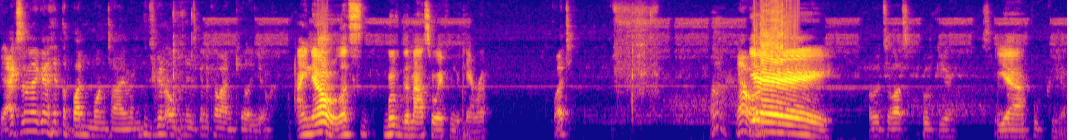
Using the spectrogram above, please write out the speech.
You're accidentally gonna hit the button one time, and he's gonna open it. He's gonna come out and kill you. I know. Let's move the mouse away from the camera. What? Oh, now, Yay! oh, it's a lot spookier. Yeah. Spookier.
